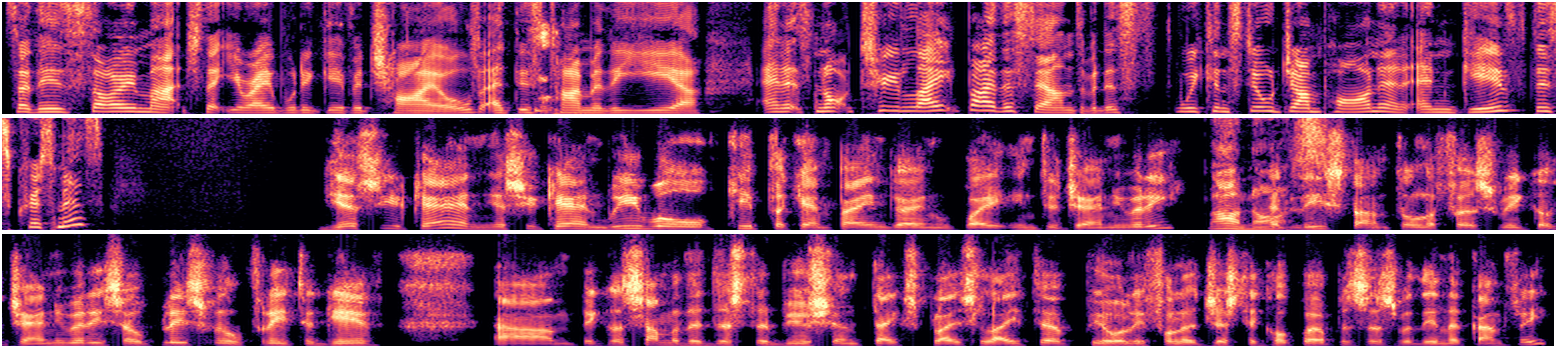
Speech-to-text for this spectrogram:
So there's so much that you're able to give a child at this time of the year. And it's not too late by the sounds of it. It's, we can still jump on and, and give this Christmas. Yes, you can. Yes, you can. We will keep the campaign going way into January. Oh, nice. At least until the first week of January. So please feel free to give um, because some of the distribution takes place later purely for logistical purposes within the country.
